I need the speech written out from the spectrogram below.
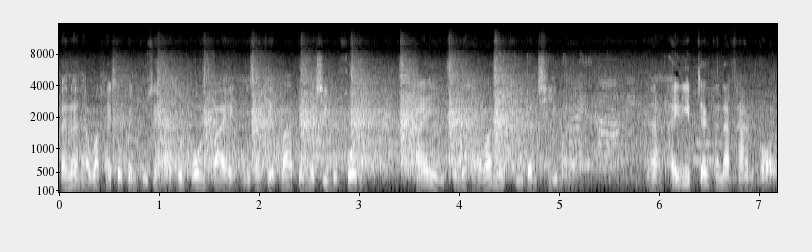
ดังนั้นถามว่าใครตกเป็นผู้เสียหายคุณโอนไป ให้สังเกตว่าเป็นบัญชีบุคคล ให้สังเกตว่านั่นคือบัญชีมานะให้รีบแจ้งธนาคารก่อน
